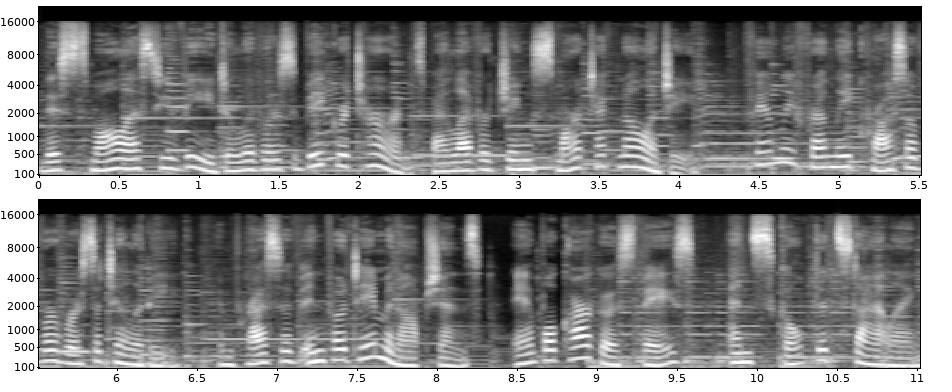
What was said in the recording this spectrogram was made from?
This small SUV delivers big returns by leveraging smart technology, family-friendly crossover versatility, impressive infotainment options, ample cargo space, and sculpted styling.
